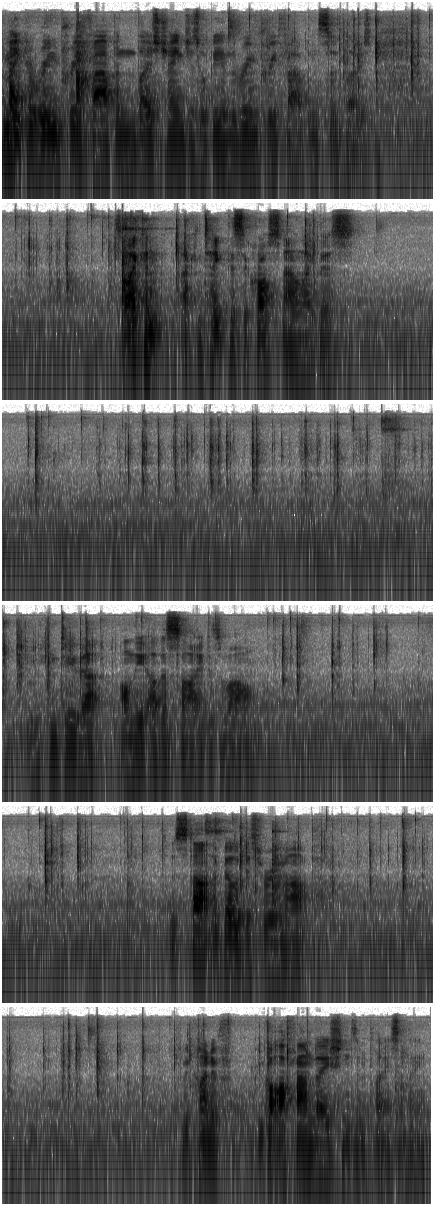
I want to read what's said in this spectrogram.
make a room prefab and those changes will be in the room prefab instead of those. So I can I can take this across now like this. We can do that on the other side as well. we're starting to build this room up. We kind of got our foundations in place, I think.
